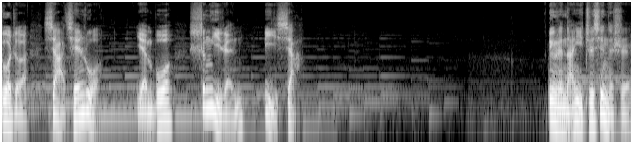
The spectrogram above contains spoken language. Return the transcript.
作者夏千若，演播生意人陛下。令人难以置信的是，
